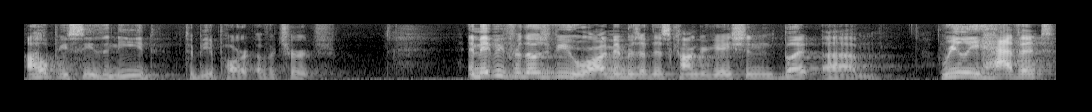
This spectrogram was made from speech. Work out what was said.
I hope you see the need to be a part of a church. And maybe for those of you who are members of this congregation, but um, really haven't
